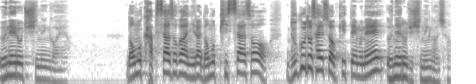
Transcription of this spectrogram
은혜로 주시는 거예요. 너무 값싸서가 아니라 너무 비싸서 누구도 살 수 없기 때문에 은혜로 주시는 거죠.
